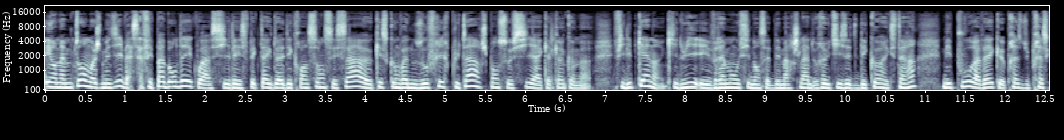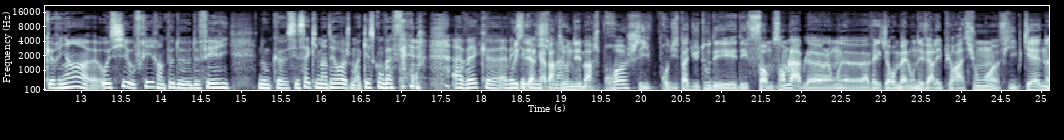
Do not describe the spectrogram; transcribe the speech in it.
et en même temps, moi, je me dis, bah, ça fait pas bander, quoi. Si les spectacles de la décroissance et ça, euh, qu'est-ce qu'on va nous offrir plus tard? Je pense aussi à quelqu'un comme euh, Philippe Ken, qui lui est vraiment aussi dans cette démarche-là de réutiliser des décors, etc. Mais pour, avec euh, presque du presque rien, aussi offrir un peu de, féerie. Donc, c'est ça qui m'interroge, moi. Qu'est-ce qu'on va faire avec, avec oui, c'est-à-dire qu'à partir d'une démarche proche, ils produisent pas du tout des, formes semblables. avec Jérôme Mel, on est vers l'épuration. Philippe Ken,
